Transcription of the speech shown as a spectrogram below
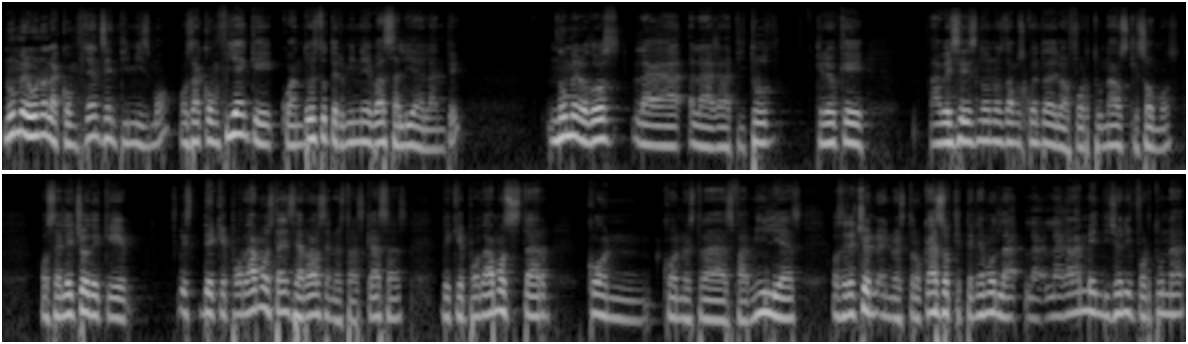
Número uno, la confianza en ti mismo. O sea, confía en que cuando esto termine vas a salir adelante. Número dos, la, la gratitud. Creo que a veces no nos damos cuenta de lo afortunados que somos. O sea, el hecho de que, de que podamos estar encerrados en nuestras casas, de que podamos estar con, con nuestras familias. O sea, el hecho en, en nuestro caso que tenemos la, la, la gran bendición y fortuna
